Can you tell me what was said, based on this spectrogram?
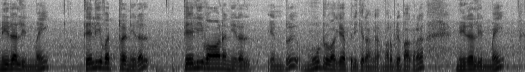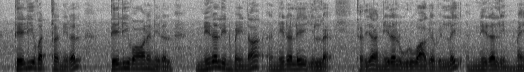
நிழலின்மை தெளிவற்ற நிழல் தெளிவான நிழல் என்று மூன்று வகையாக பிரிக்கிறாங்க. மறுபடியும் பார்க்குறேன் நிழலின்மை தெளிவற்ற நிழல் தெளிவான நிழல். நிழலின்மைனா நிழலே இல்லை. சரியா? நிழல் உருவாகவில்லை. நிழலின்மை.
